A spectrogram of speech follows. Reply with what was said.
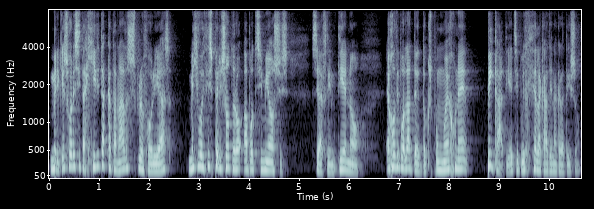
μερικές φορές η ταχύτητα κατανάλωσης πληροφορίας με έχει βοηθήσει περισσότερο από τις σημειώσεις σε αυτήν. Τι εννοώ; Έχω δει πολλά TED Talks που μου έχουν πει κάτι, έτσι, που ήθελα κάτι να κρατήσω.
